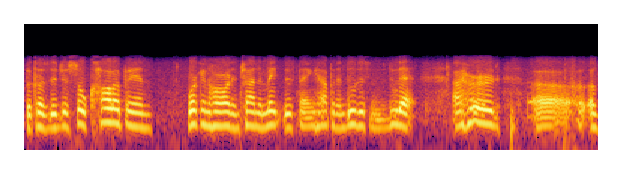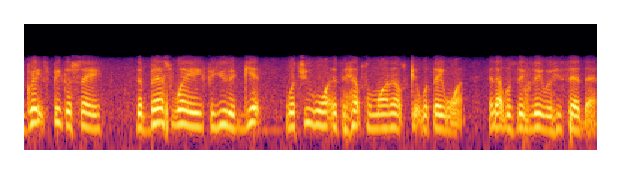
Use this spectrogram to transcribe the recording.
because they're just so caught up in working hard and trying to make this thing happen and do this and do that. I heard uh, a great speaker say the best way for you to get what you want is to help someone else get what they want. And that was Zig Ziglar. He said that.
